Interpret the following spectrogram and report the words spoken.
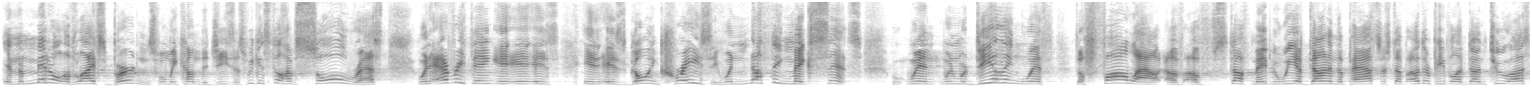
in the middle of life's burdens when we come to Jesus. We can still have soul rest when everything is, is, is going crazy, when nothing makes sense, when, when we're dealing with the fallout of, of stuff maybe we have done in the past or stuff other people have done to us.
